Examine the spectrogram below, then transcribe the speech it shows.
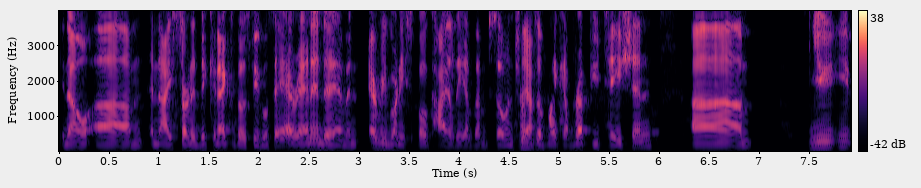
you know, um, and I started to connect with those people. Say, hey, I ran into him, and everybody spoke highly of him. So in terms Yeah. of like a reputation, um, you, you,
